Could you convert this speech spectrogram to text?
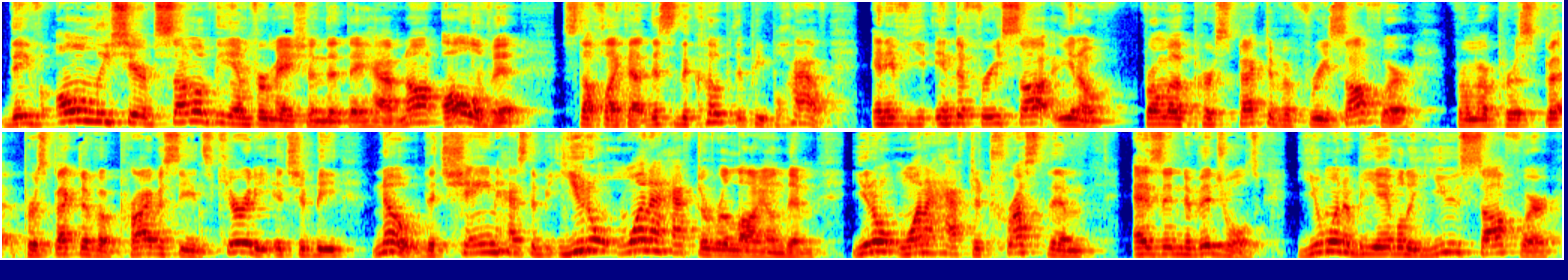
They've only shared some of the information that they have, not all of it. Stuff like that. This is the cope that people have. And if you in the free so, you know, from a perspective of free software, from a perspe- perspective of privacy and security, it should be no, the chain has to be, you don't want to have to rely on them. You don't want to have to trust them as individuals. You want to be able to use software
